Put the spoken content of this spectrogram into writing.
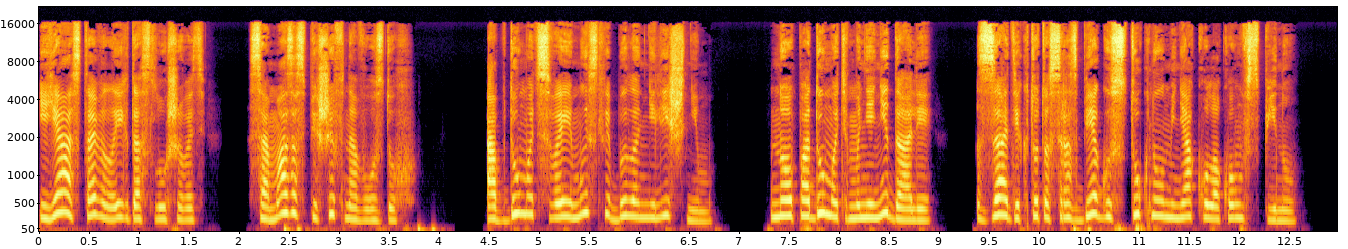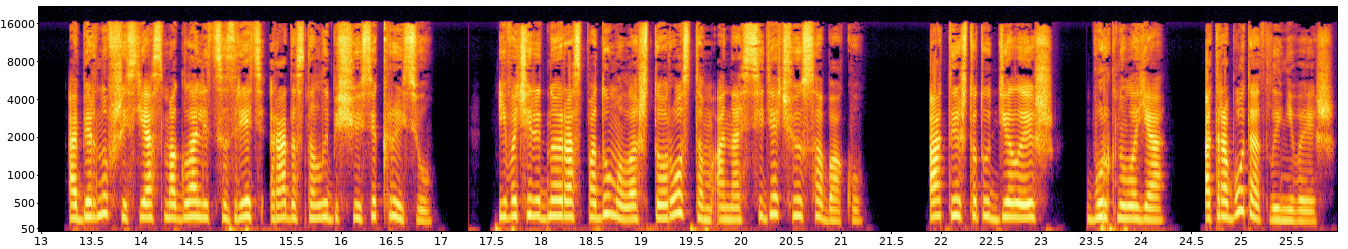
и я оставила их дослушивать, сама заспешив на воздух. Обдумать свои мысли было не лишним. Но подумать мне не дали. Сзади кто-то с разбегу стукнул меня кулаком в спину. Обернувшись, я смогла лицезреть радостно лыбящуюся крысю. И в очередной раз подумала, что ростом она сидячую собаку. «А ты что тут делаешь?» – буркнула я. «От работы отлыниваешь?»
